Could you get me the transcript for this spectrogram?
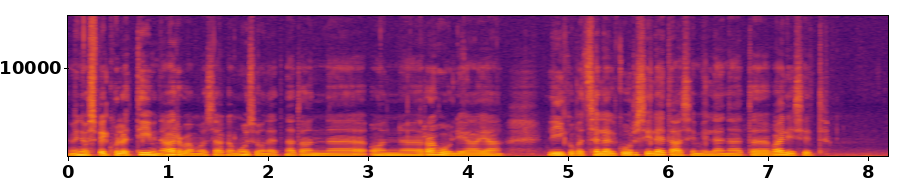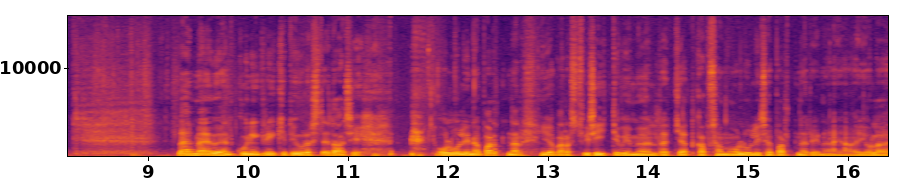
minu spekulatiivne arvamus, aga ma usun, et nad on, on rahul ja, ja liiguvad sellel kursil edasi, mille nad valisid Lähme Ühendkuningriikide juurest edasi. oluline partner ja pärast visiiti võime öelda, et jätkab sama olulise partnerina ja ei ole,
